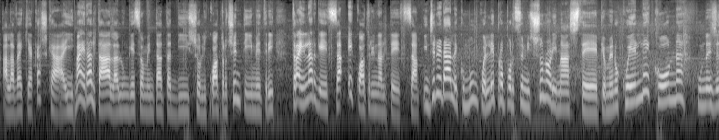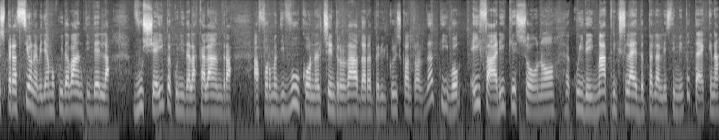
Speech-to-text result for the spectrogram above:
alla vecchia Qashqai, ma in realtà la lunghezza aumentata di soli 4 cm, 3 in larghezza e 4 in altezza. In generale comunque le proporzioni sono rimaste più o meno quelle con un'esasperazione, vediamo qui davanti, della V-shape, quindi della calandra a forma di V con al centro centro radar per il cruise control adattivo e i fari che sono qui dei matrix LED per l'allestimento Tecna.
